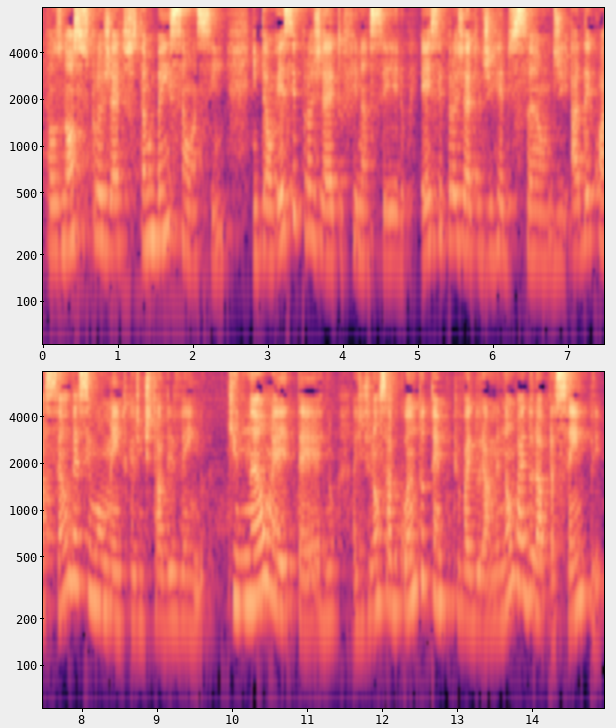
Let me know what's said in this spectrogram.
Então, os nossos projetos também são assim. Então, esse projeto financeiro, esse projeto de redução, de adequação desse momento que a gente está vivendo, que não é eterno, a gente não sabe quanto tempo que vai durar, mas não vai durar para sempre,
